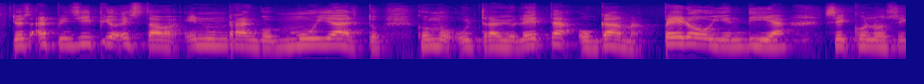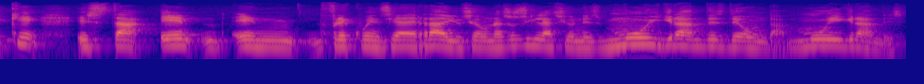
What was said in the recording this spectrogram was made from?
Entonces al principio estaba en un rango muy alto, como ultravioleta o gamma, pero hoy en día se conoce que está en, en frecuencia de radio, o sea, unas oscilaciones muy grandes de onda, muy grandes.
